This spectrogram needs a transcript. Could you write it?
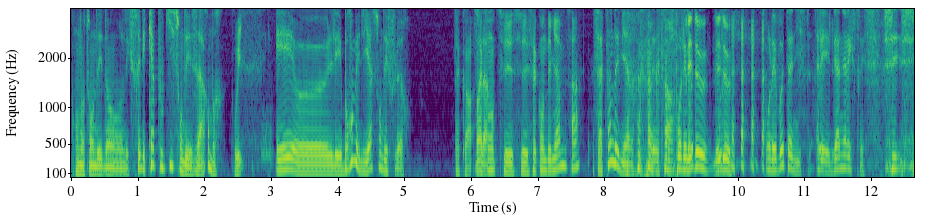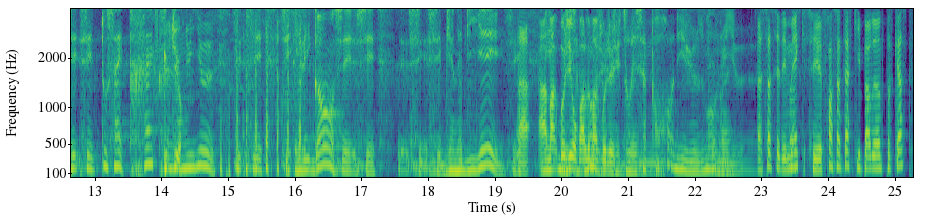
qu'on entendait dans l'extrait, les kapuki sont des arbres. Oui. Et euh, les bromélias sont des fleurs. D'accord. Voilà. Ça, compte, c'est- c'est- ça compte des miams, ça? Ça compte des. Enfin, pour les, deux, les deux. Pour les botanistes. Allez, dernier extrait. C'est, c'est, c'est- tout ça est très, très Culture. ennuyeux. C'est, élégant, c'est, c'est, bien habillé. Ah. Ah, Marc Boger, on parle de Marc Boger. J'ai trouvé ça prodigieusement C'est vrai. ennuyeux. Ah, ça, c'est des mecs, c'est France Inter qui parle de notre podcast?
